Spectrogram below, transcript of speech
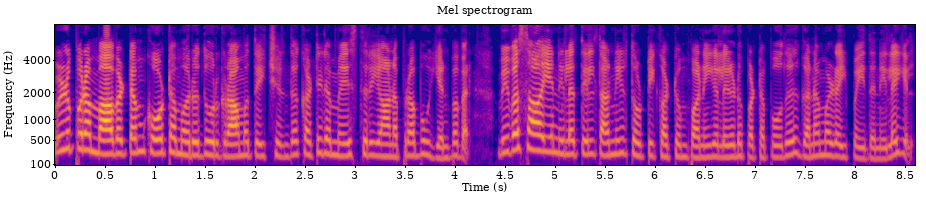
விழுப்புரம் மாவட்டம் கோட்டமருதூர் கிராமத்தைச் சேர்ந்த கட்டிட மேஸ்திரியான பிரபு என்பவர் விவசாய நிலத்தில் தண்ணீர் தொட்டி கட்டும் பணியில் ஈடுபட்டபோது கனமழை பெய்த நிலையில்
